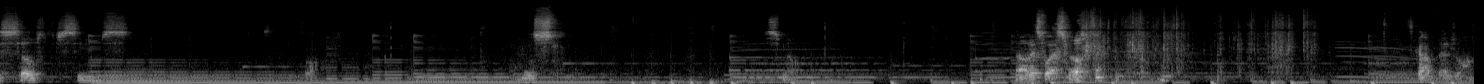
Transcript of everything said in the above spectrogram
Itself seems almost smell. No, that's what I smell. it's confidential.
